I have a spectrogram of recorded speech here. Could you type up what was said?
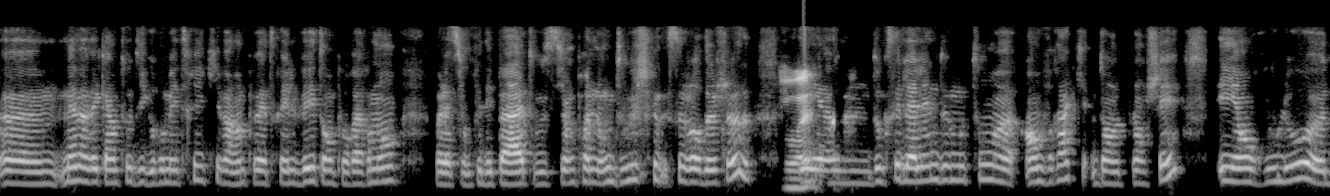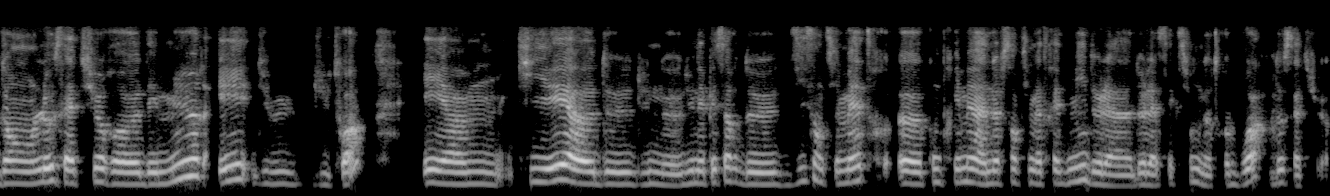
même avec un taux d'hygrométrie qui va un peu être élevé temporairement, voilà, si on fait des pâtes ou si on prend une longue douche, ce genre de choses. donc c'est de la laine de mouton en vrac dans le plancher et en rouleau dans l'ossature des murs et du, du toit et euh, qui est euh, d'une épaisseur de 10 cm euh, comprimée à 9 cm et demi de la, section de notre bois d'ossature.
